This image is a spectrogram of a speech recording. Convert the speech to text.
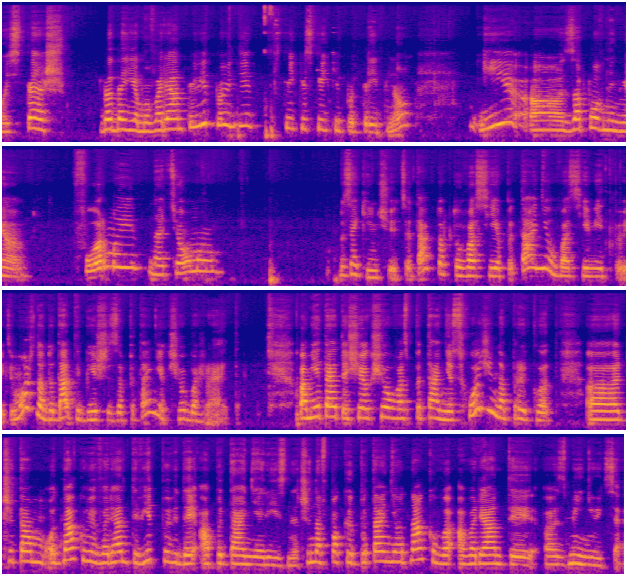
Ось теж додаємо варіанти відповіді, стільки, скільки потрібно. І а, заповнення форми на цьому закінчується. Так? Тобто, у вас є питання, у вас є відповіді. Можна додати більше запитань, якщо бажаєте. Пам'ятайте, що якщо у вас питання схожі, наприклад, чи там однакові варіанти відповідей, а питання різне, чи навпаки, питання однакове, а варіанти змінюються,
